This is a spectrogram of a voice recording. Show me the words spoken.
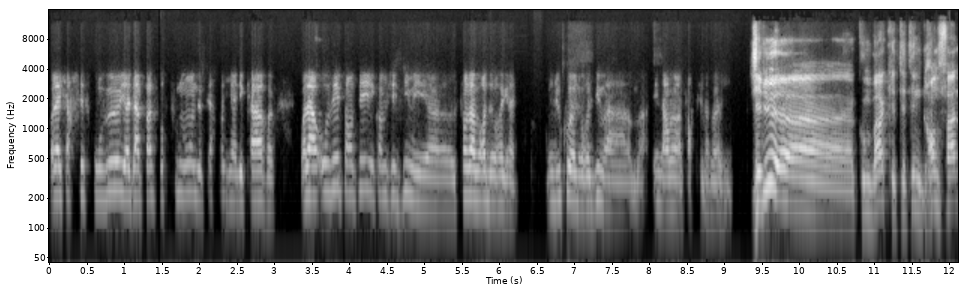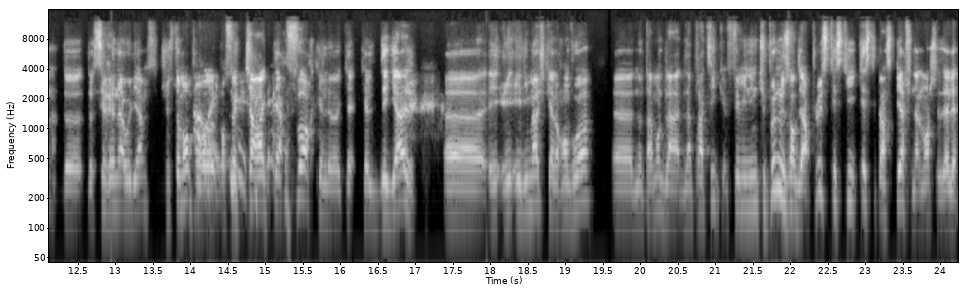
voilà, chercher ce qu'on veut. Il y a de la place pour tout le monde, personne n'est à l'écart. Voilà, oser tenter, et comme j'ai dit, mais euh, sans avoir de regrets. Du coup, le rugby m'a énormément apporté dans ma vie. J'ai lu, euh, Kumba, que tu étais une grande fan de, Serena Williams, justement pour, ah pour ce caractère fort qu'elle dégage euh, et, l'image qu'elle renvoie, euh, notamment de la, pratique féminine. Tu peux nous en dire plus? Qu'est-ce qui t'inspire finalement chez elle?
